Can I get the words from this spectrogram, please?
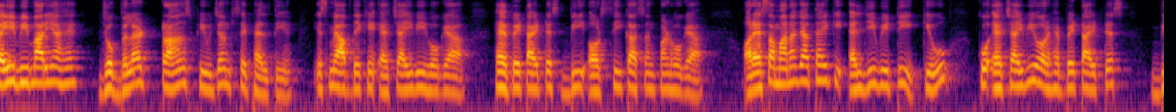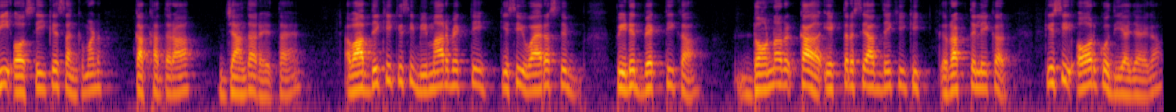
कई बीमारियाँ हैं जो ब्लड ट्रांसफ्यूजन से फैलती हैं। इसमें आप देखें एच हो गया, हेपेटाइटिस बी और सी का संक्रमण हो गया। और ऐसा माना जाता है कि एल क्यू को एचआईवी और हेपेटाइटिस बी और सी के संक्रमण का खतरा ज़्यादा रहता है। अब आप देखिए किसी बीमार व्यक्ति, किसी वायरस से पीड़ित व्यक्ति का, डोनर का एक तरह से आप देखिए कि रक्त लेकर किसी और को दिया जाएगा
